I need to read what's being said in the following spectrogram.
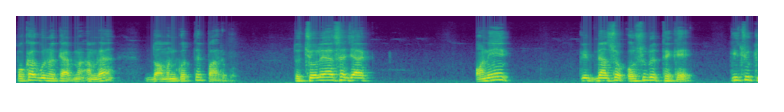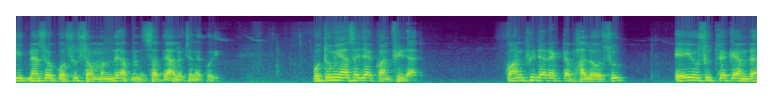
পোকাগুলোকে আমরা দমন করতে পারব। তো চলে আসা যাক, অনেক কীটনাশক ওষুধের থেকে কিছু কীটনাশক ওষুধ সম্বন্ধে আপনাদের সাথে আলোচনা করি। প্রথমে আসা যাক কনফিডার। কনফিডার একটা ভালো ওষুধ। এই ওষুধটাকে আমরা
